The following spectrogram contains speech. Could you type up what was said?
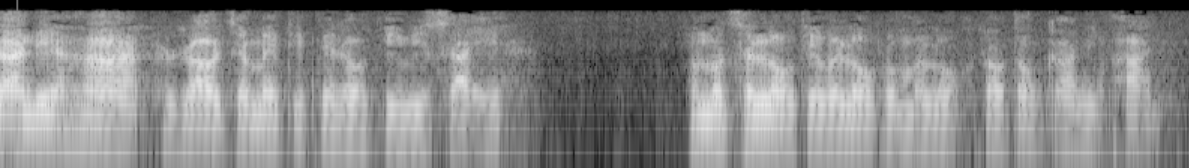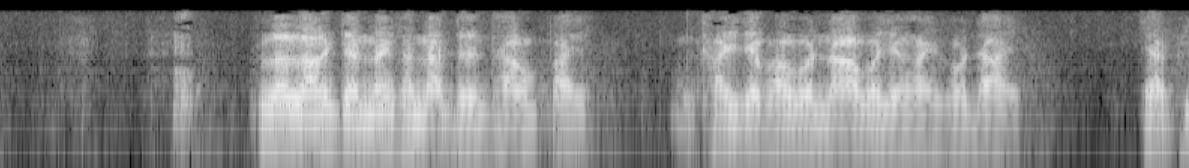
การที่ห้าเราจะไม่ติดในโลกีวิสัย มนุษย์โลกเทวโลกพรหมโลกเราต้องการนิพพาน แล้วหลังจากนั้นขณะเดินทางไป ใครจะภาวนาว่ายังไงก็ได้ จะพิ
